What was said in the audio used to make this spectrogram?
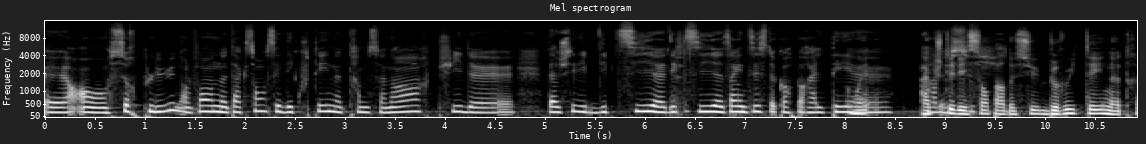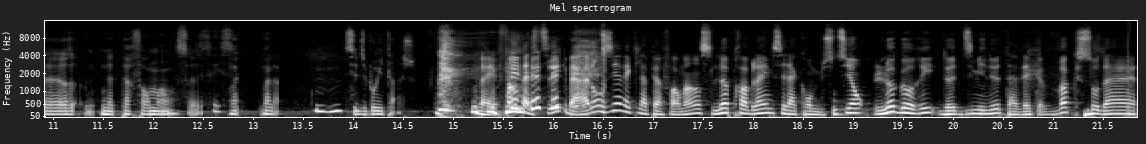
en surplus. Dans le fond, notre action, c'est d'écouter notre trame sonore, puis de d'ajouter des, petits des petits indices de corporalité. Ajouter des sons par-dessus, bruiter notre notre performance. C'est ça. voilà. Mm-hmm. C'est du bruitage. ben, fantastique. Ben, allons-y avec la performance. Le problème, c'est la combustion. Logorée de 10 minutes avec Voxoder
